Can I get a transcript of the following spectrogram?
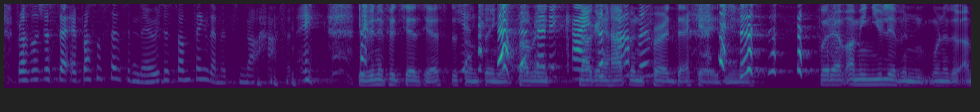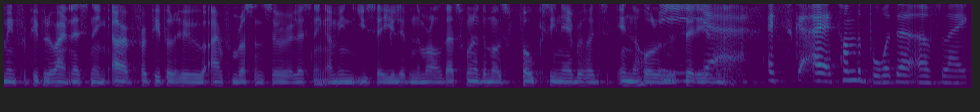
Brussels just said if Brussels says no to something, then it's not happening. Even if it says yes to Yeah. something, it's probably it not going to happen for a decade. You know. But um, I mean, you live in one of the. I mean, for people who aren't listening, or for people who aren't from Brussels who are listening, I mean, you say you live in the Marolles. That's one of the most folksy neighborhoods in the whole of the city, yeah. isn't it? It's uh, it's on the border of like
